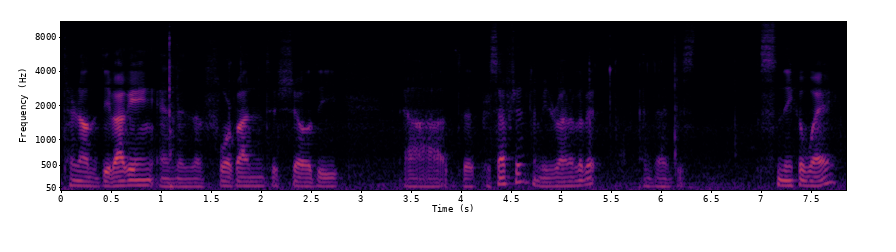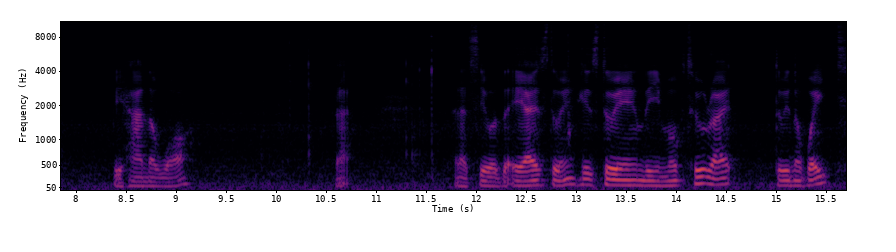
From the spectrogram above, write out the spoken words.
turn on the debugging and then the 4 button to show the uh, the perception. Let me run a little bit and then just sneak away behind the wall. Right. And let's see what the AI is doing. He's doing the move to, right? Doing the wait.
